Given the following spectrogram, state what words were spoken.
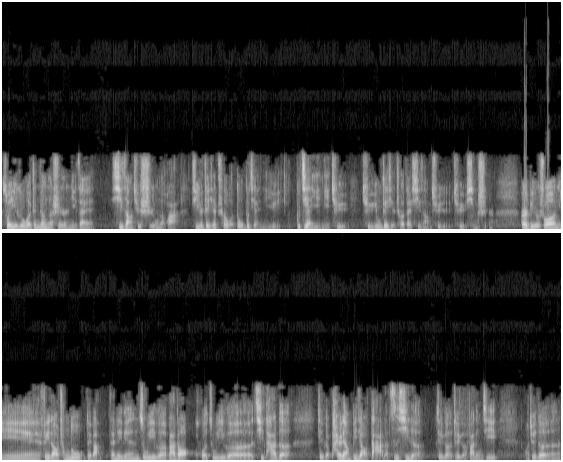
所以如果真正的是你在西藏去使用的话，其实这些车我都不建议，不建议你去去用这些车在西藏去去行驶。而比如说你飞到成都，对吧？在那边租一个霸道或租一个其他的这个排量比较大的自吸的这个这个发动机，我觉得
